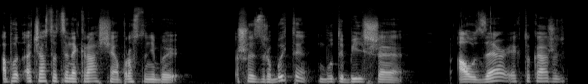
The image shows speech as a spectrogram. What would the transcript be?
або а часто це не краще, а просто ніби щось зробити, бути більше out there, як то кажуть,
